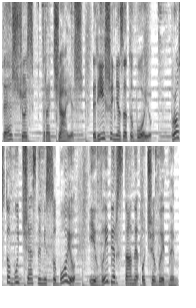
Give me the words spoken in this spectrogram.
теж щось втрачаєш. Рішення за тобою. Просто будь чесним із собою, і вибір стане очевидним.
